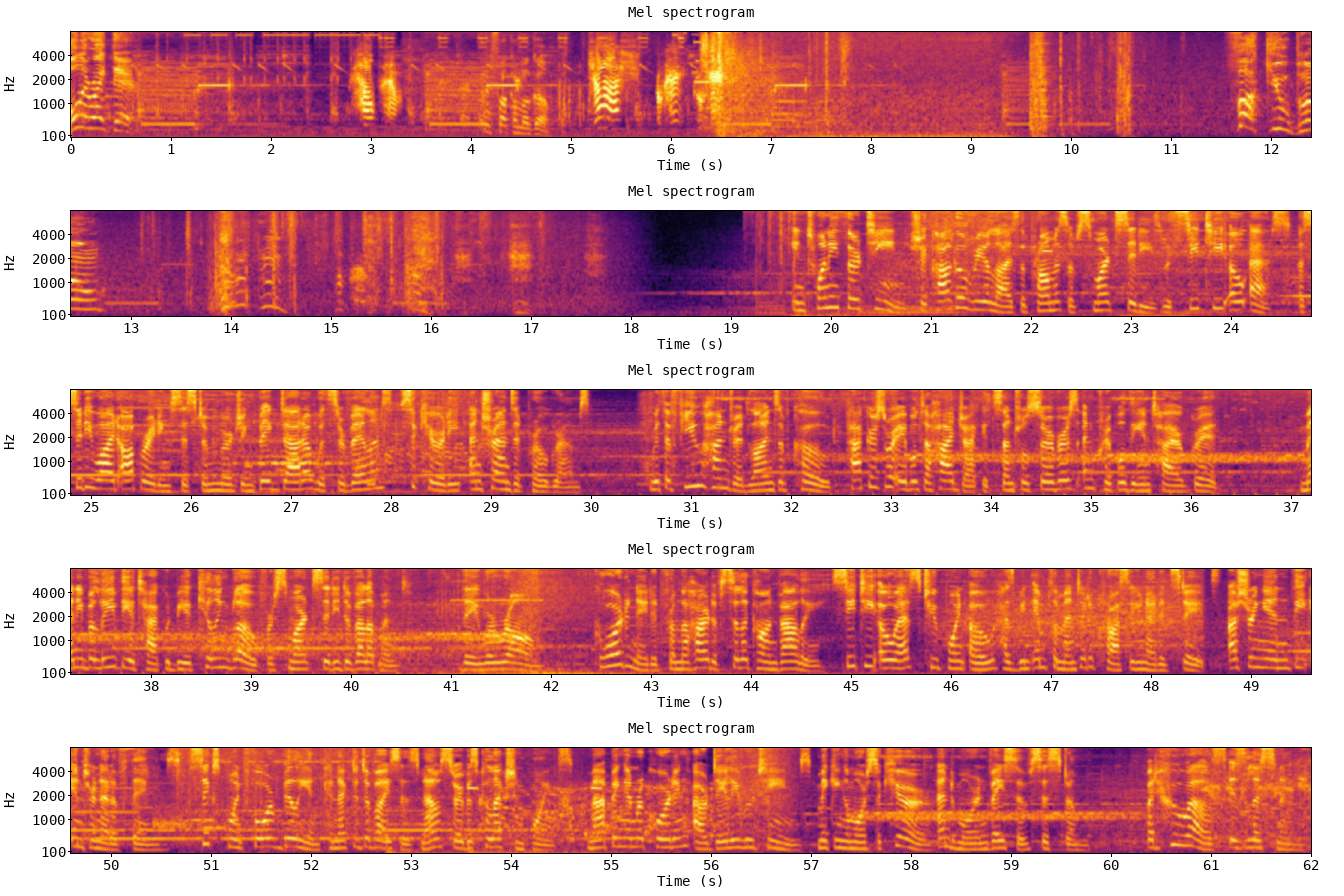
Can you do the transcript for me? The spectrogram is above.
Hold it right there. Help him. Where the fuck I'm gonna go? Josh! Okay, okay. Fuck you, Blume! 2013, Chicago realized the promise of smart cities with CTOS, a citywide operating system merging big data with surveillance, security, and transit programs. With a few hundred lines of code, hackers were able to hijack its central servers and cripple the entire grid. Many believed the attack would be a killing blow for smart city development. They were wrong. Coordinated from the heart of Silicon Valley, CTOS 2.0 has been implemented across the United States, ushering in the Internet of Things. 6.4 billion connected devices now serve as collection points, mapping and recording our daily routines, making a more secure and more invasive system. But who else is listening?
